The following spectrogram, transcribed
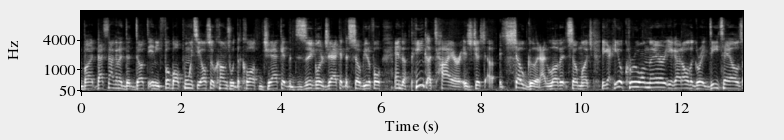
but that's not going to deduct any football points. He also comes with the cloth jacket, the Ziggler jacket that's so beautiful, and the pink attire is just uh, so good. I love it so much. You got Heel Crew on there. You got all the great details.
